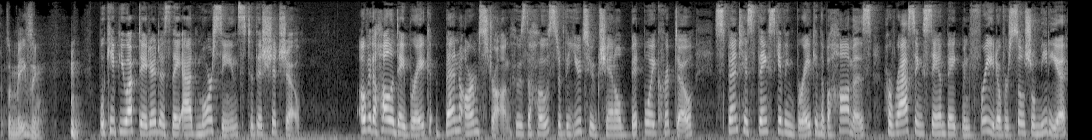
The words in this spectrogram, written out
That's amazing. We'll keep you updated as they add more scenes to this shit show. Over the holiday break, Ben Armstrong, who's the host of the YouTube channel BitBoy Crypto, spent his Thanksgiving break in the Bahamas harassing Sam Bankman Fried over social media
